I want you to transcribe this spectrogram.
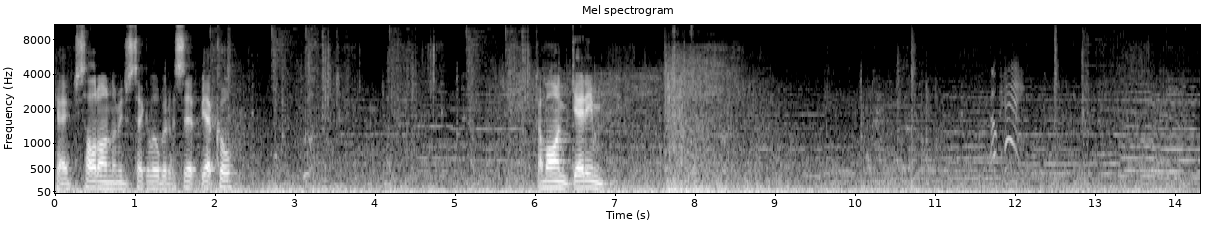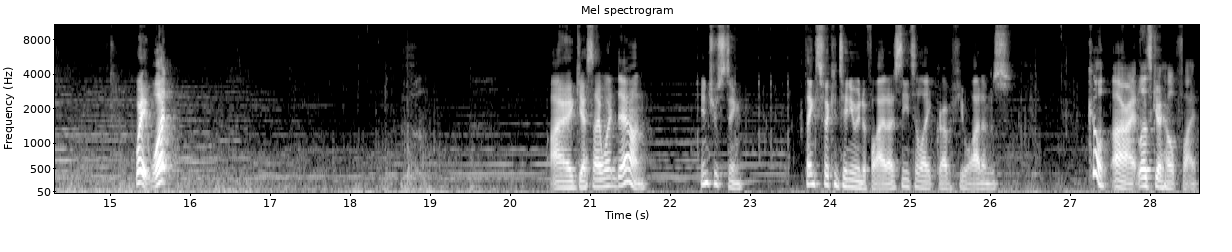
Okay, just hold on. Let me just take a little bit of a sip. Yep, cool. Come on, get him. Wait, what? I guess I went down. Interesting. Thanks for continuing to fight. I just need to, like, grab a few items. Cool. Alright, let's go help fight.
